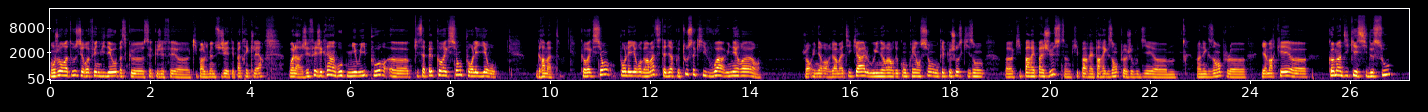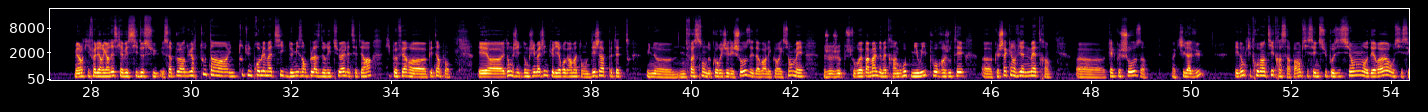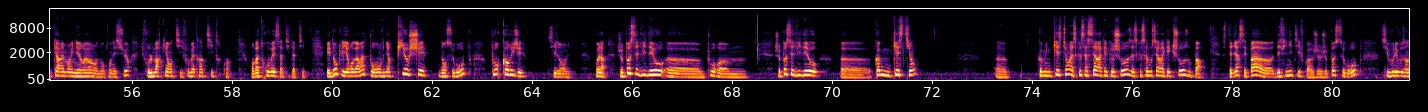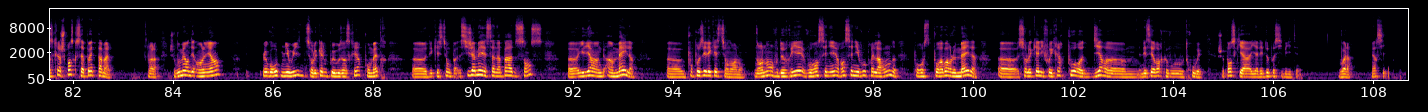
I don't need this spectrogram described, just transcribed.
Bonjour à tous, j'ai refait une vidéo parce que celle que j'ai fait euh, qui parle du même sujet n'était pas très claire. Voilà, j'ai fait, créé un groupe MiWi euh, qui s'appelle Correction pour les hiéros grammates. Correction pour les hiérogrammates, c'est-à-dire que tous ceux qui voient une erreur, genre une erreur grammaticale ou une erreur de compréhension ou quelque chose euh, qui paraît pas juste, qui paraît par exemple, je vous dis un exemple, il y a marqué comme indiqué ci-dessous, mais alors qu'il fallait regarder ce qu'il y avait ci-dessus. Et ça peut induire toute une problématique de mise en place de rituels, etc., qui peut faire péter un plomb. Et, et donc j'imagine que les hiérogrammates ont déjà peut-être une, une, façon de corriger les choses et d'avoir les corrections, mais je, je, trouvais pas mal de mettre un groupe MiWi pour rajouter que chacun vienne mettre euh, quelque chose euh, qu'il a vu. Et donc il trouve un titre à ça. Par exemple, si c'est une supposition d'erreur ou si c'est carrément une erreur dont on est sûr, il faut le marquer en titre, il faut mettre un titre. quoi. On va trouver ça petit à petit. Et donc les hiérogrammates pourront venir piocher dans ce groupe pour corriger, s'ils ont envie. Voilà, je poste cette vidéo euh, pour... Euh, je pose cette vidéo euh, comme une question euh, comme une question est-ce que ça sert à quelque chose est-ce que ça vous sert à quelque chose ou pas? C'est-à-dire c'est pas euh, définitif quoi. Je, poste ce groupe. Si vous voulez vous inscrire je pense que ça peut être pas mal. Voilà. Je vous mets en, en lien le groupe MiWi sur lequel vous pouvez vous inscrire pour mettre euh, des questions ou pas. Si jamais ça n'a pas de sens euh, il y a un, mail pour poser les questions normalement. Normalement vous devriez vous renseigner renseignez-vous auprès de la ronde pour, pour avoir le mail euh, sur lequel il faut écrire pour dire euh, les erreurs que vous trouvez. Je pense qu'il y, a les deux possibilités. Voilà, merci.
